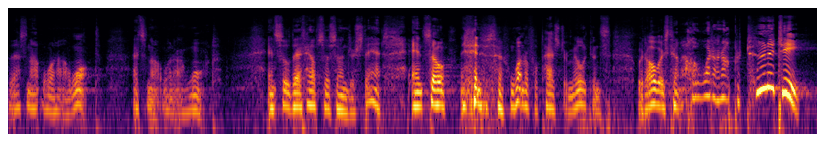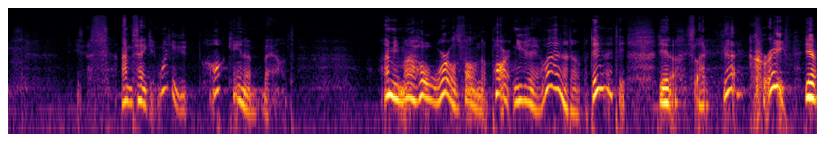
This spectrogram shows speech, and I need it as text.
that's not what I want. That's not what I want. And so that helps us understand. And so, and wonderful Pastor Millikins would always tell me, "Oh, what an opportunity!" I'm thinking, what are you talking about? I mean, my whole world's falling apart, and you say, "What an opportunity!" You know, it's like, God grief, you know.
